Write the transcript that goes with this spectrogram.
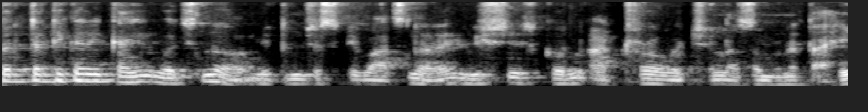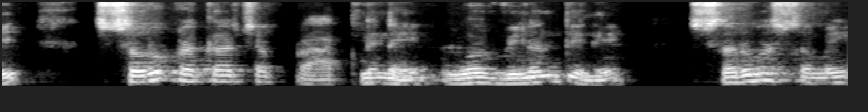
तर त्या ठिकाणी काही वचनं मी तुमच्यासाठी वाचणार आहे. विशेष करून अठरा वचन असं म्हणत आहे. सर्व प्रकारच्या प्रार्थनेने व विनंतीने सर्व समय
